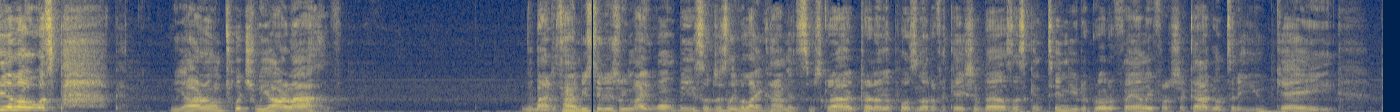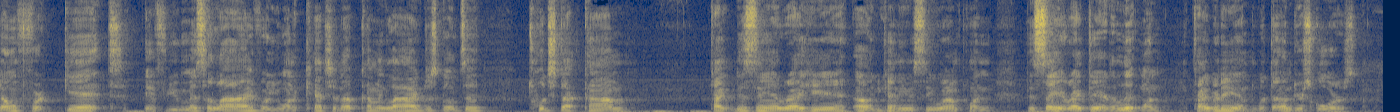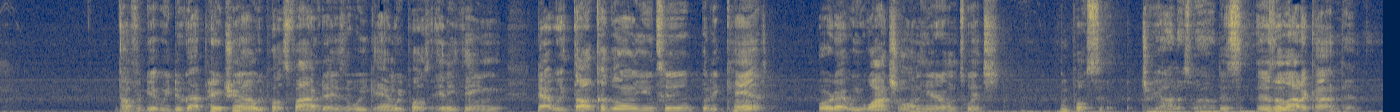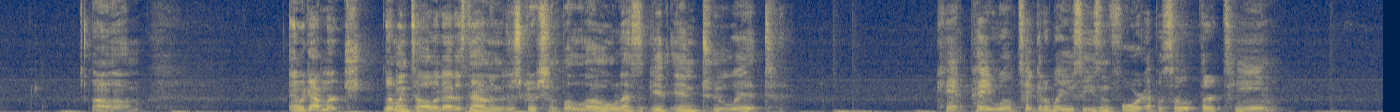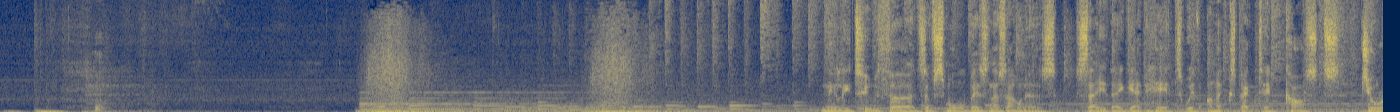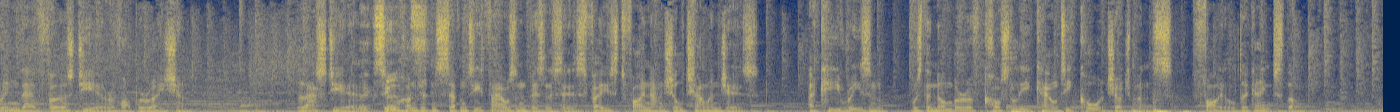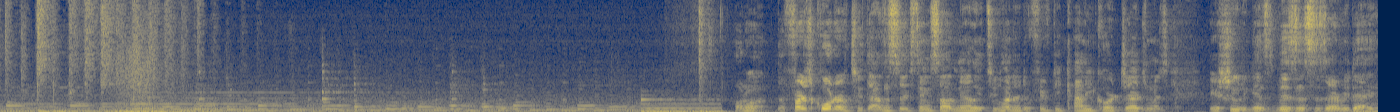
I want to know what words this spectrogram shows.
TLO, what's poppin'? We are on Twitch. We are live. By the time you see this, we might won't be. So just leave a like, comment, subscribe, turn on your post notification bells. Let's continue to grow the family from Chicago to the UK. Don't forget, if you miss a live or you want to catch an upcoming live, just go to twitch.com. Type this in right here. Oh, you can't even see where I'm pointing. Just say it right there, the lit one. Type it in with the underscores. Don't forget, we do got Patreon. We post five days a week, and we post anything that we thought could go on YouTube, but it can't, or that we watch on here on Twitch. We post it on Patreon as well. There's there's a lot of content. Um, and we got merch. The link to all of that is down in the description below. Let's get into it. Can't pay we'll take it away. Season four, episode thirteen. Nearly two thirds of small business owners say they get hit with unexpected costs during their first year of operation. Last year, 270,000 businesses faced financial challenges. A key reason was the number of costly county court judgments filed against them. First quarter of 2016 saw nearly 250 county court judgments issued against businesses every day.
